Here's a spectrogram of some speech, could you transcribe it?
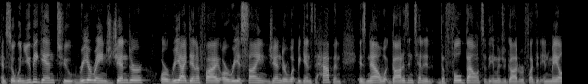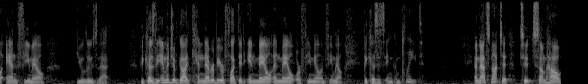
And so when you begin to rearrange gender or re identify or reassign gender, what begins to happen is now what God has intended, the full balance of the image of God reflected in male and female, you lose that. Because the image of God can never be reflected in male and male or female and female because it's incomplete. And that's not to, to somehow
